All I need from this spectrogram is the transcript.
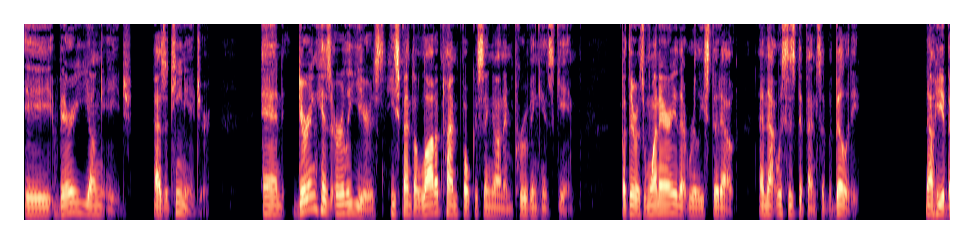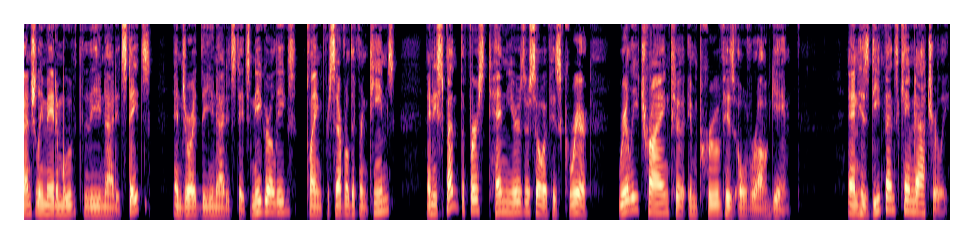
a very young age, as a teenager. And during his early years, he spent a lot of time focusing on improving his game. But there was one area that really stood out, and that was his defensive ability. Now, he eventually made a move to the United States and joined the United States Negro Leagues, playing for several different teams, and he spent the first 10 years or so of his career really trying to improve his overall game. And his defense came naturally,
